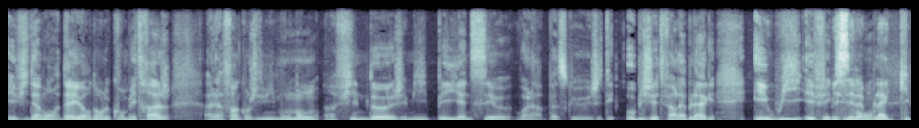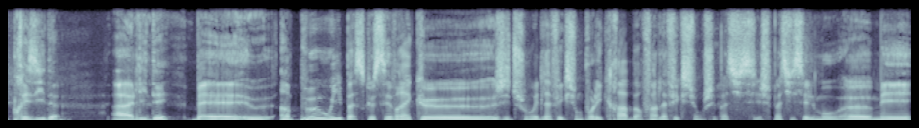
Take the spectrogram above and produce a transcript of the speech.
évidemment. D'ailleurs, dans le court métrage, à la fin, quand j'ai mis mon nom, un film de, j'ai mis PINCE. Voilà, parce que j'étais obligé de faire la blague. Et oui, effectivement. Mais c'est la blague qui préside à l'idée ben, euh, Un peu, oui, parce que c'est vrai que j'ai toujours eu de l'affection pour les crabes, enfin de l'affection, je sais pas si sais pas si c'est le mot, euh, mais,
